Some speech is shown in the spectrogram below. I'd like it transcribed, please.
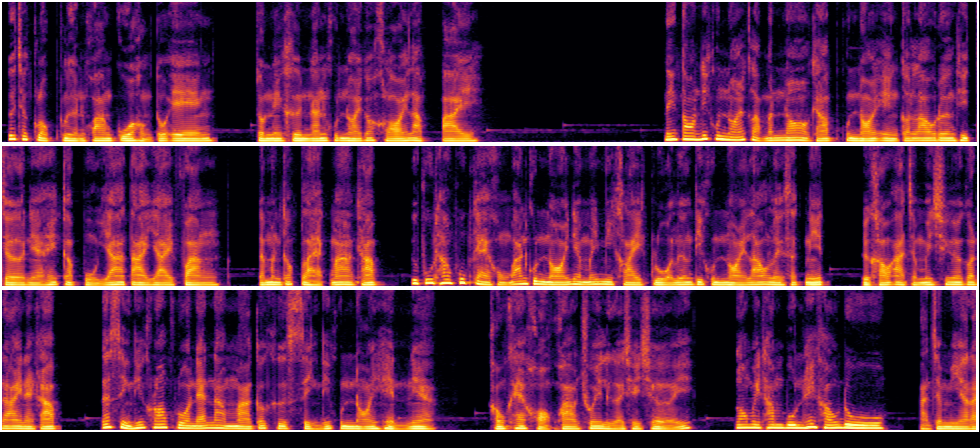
เพื่อจะกลบเกลื่อนความกลัวของตัวเอง จนในคืนนั้นคุณน้อยก็คล้อยหลับไป ในตอนที่คุณน้อยกลับมานนอกครับ คุณน้อยเองก็เล่าเรื่องที่เจอเนี่ยให้กับปู่ย่าตายายฟัง และมันก็แปลกมากครับ คือผู้เฒ่าผู้แก่ของบ้านคุณน้อยเนี่ยไม่มีใครกลัวเรื่องที่คุณน้อยเล่าเลยสักนิด หรือเขาอาจจะไม่เชื่อก็ได้นะครับ และสิ่งที่ครอบครัวแนะนำมาก็คือสิ่งที่คุณน้อยเห็นเนี่ยเขาแค่ขอความช่วยเหลือเฉยๆลองไปทำบุญให้เขาดู อาจจะมีอะไร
